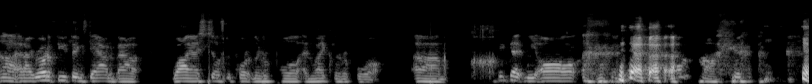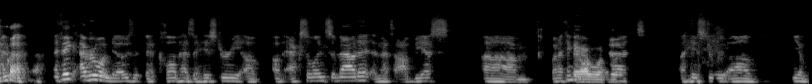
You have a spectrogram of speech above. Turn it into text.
Uh, and I wrote a few things down about why I still support Liverpool and like Liverpool. Um, I think that we all. I think everyone knows that the club has a history of, of excellence about it, and that's obvious. Um, but I think it Yeah, well- has a history of you know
